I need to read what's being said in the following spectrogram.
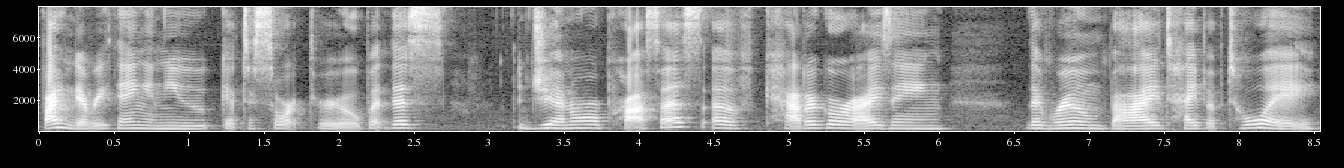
find everything and you get to sort through. But this general process of categorizing the room by type of toy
